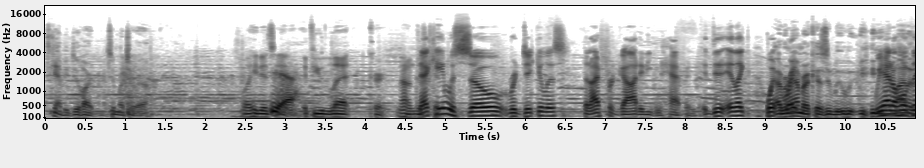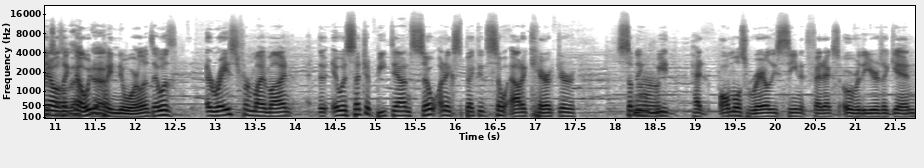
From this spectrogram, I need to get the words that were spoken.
It can't be too hard, too much of a. Well, he did say Yeah. if you let Kirk. No, I'm just That kidding. game was so ridiculous that I forgot it even happened. It did. It like went I right- remember because we, we, we had a whole thing. I was like, no, we didn't yeah. play New Orleans. It was erased from my mind. The- It was such a beatdown, so unexpected, so out of character. Something uh-huh. we had almost rarely seen at FedEx over the years. Again,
